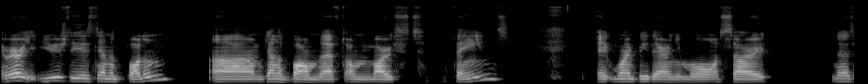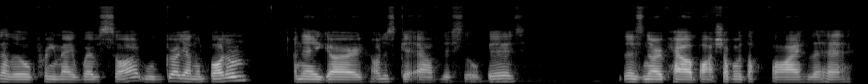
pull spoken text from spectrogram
Where it usually is down the bottom, um, down the bottom left on most themes, it won't be there anymore. So there's our little pre-made website. We'll go down the bottom, and there you go. I'll just get out of this little bit. There's no power by Shopify there.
